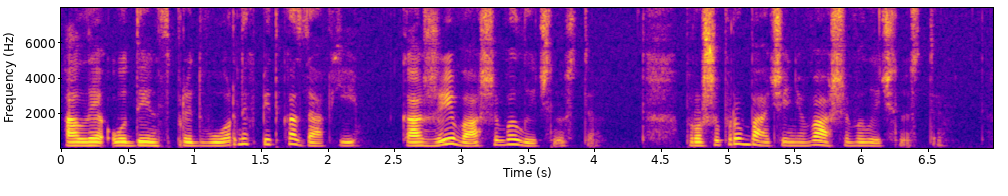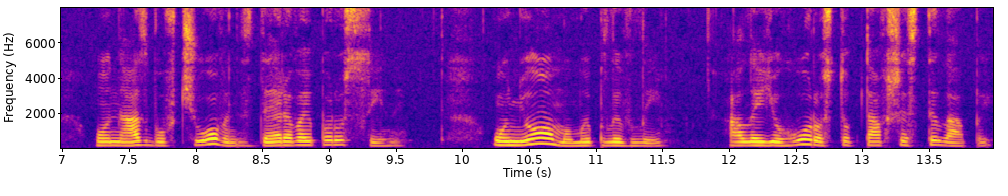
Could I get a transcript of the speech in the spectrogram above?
але один з придворних підказав їй Кажи, ваше величносте. Прошу пробачення, ваше величносте. У нас був човен з дерева й поросини. У ньому ми пливли, але його розтоптав шестилапий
